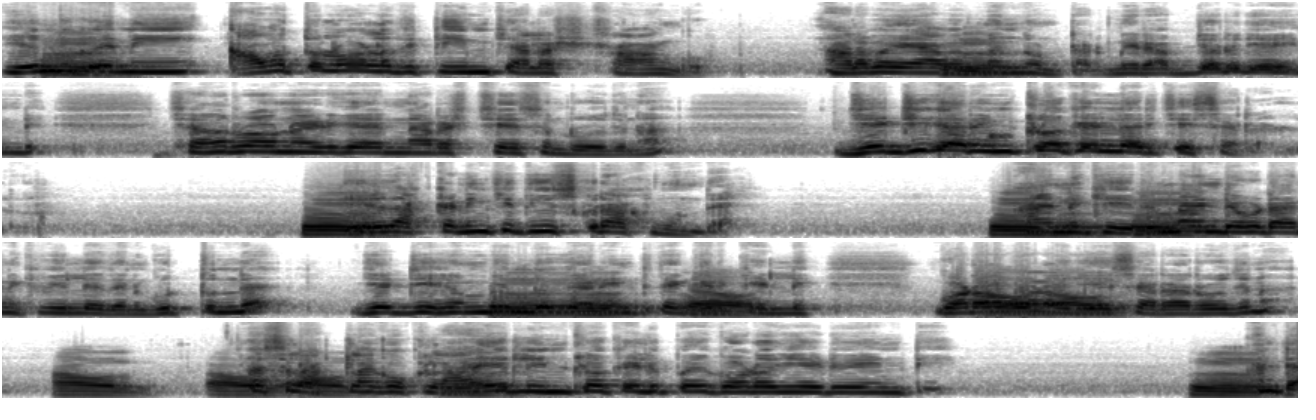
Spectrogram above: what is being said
ఎందుకని అవతల వాళ్ళది టీం చాలా స్ట్రాంగ్ నలభై యాభై మంది ఉంటారు. మీరు అబ్జర్వ్ చేయండి. చంద్రబాబు నాయుడు గారిని అరెస్ట్ చేసిన రోజున జడ్జి గారు ఇంట్లోకి వెళ్ళి అరిచేశారు వాళ్ళు. ఏది అక్కడి నుంచి తీసుకురాకముందే. ఆయనకి రిమాండ్ ఇవ్వడానికి వీల్లేదని గుర్తుందా? జడ్జి హెంబిందు గారి ఇంటి దగ్గరికి వెళ్ళి గొడవ గొడవ చేశారు ఆ రోజున? అసలు అట్లాగ ఒక లాయర్లు ఇంట్లోకి వెళ్ళిపోయి గొడవ చేయడం ఏంటి. అంటే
